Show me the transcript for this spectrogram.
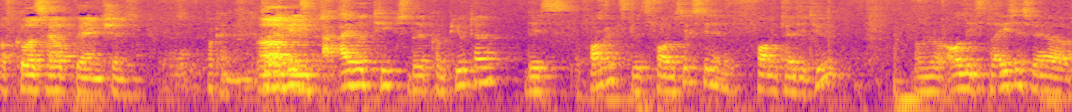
of course, help the engine. Okay. So that Um, means I I would teach the computer these formats, this form 16 and form 22, on all these places where uh,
